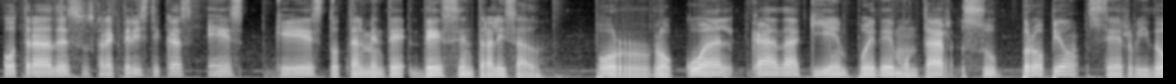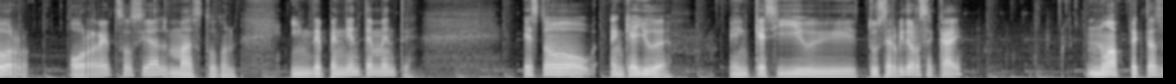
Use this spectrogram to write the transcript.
Otra de sus características es que es totalmente descentralizado, por lo cual cada quien puede montar su propio servidor o red social Mastodon, independientemente. ¿Esto en qué ayuda? En que si tu servidor se cae, no afectas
